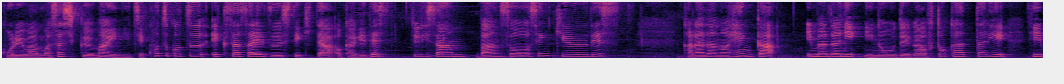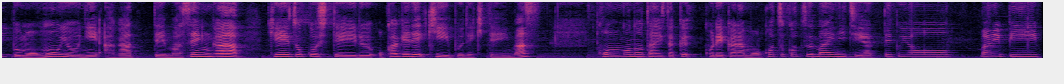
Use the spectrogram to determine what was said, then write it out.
これはまさしく毎日コツコツエクササイズしてきたおかげです。ジュリさん、伴走 thank you です。体の変化、未だに二の腕が太かったり、ヒップも思うように上がってませんが、継続しているおかげでキープできています。今後の対策これからもコツコツ毎日やっていくよマミピー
